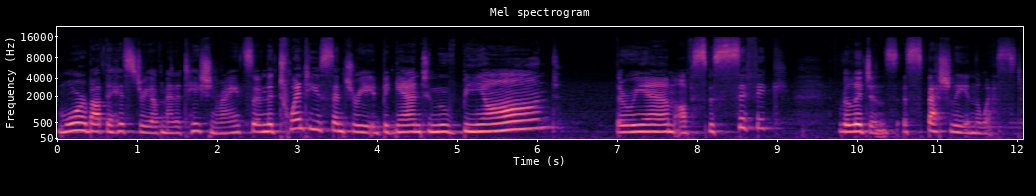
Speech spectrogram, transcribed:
more about the history of meditation, right? So, in the 20th century, it began to move beyond the realm of specific religions, especially in the West.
